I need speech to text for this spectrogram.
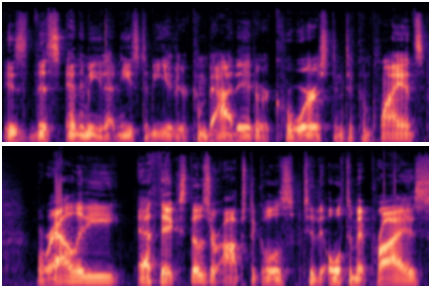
is this enemy that needs to be either combated or coerced into compliance morality, ethics, those are obstacles to the ultimate prize,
